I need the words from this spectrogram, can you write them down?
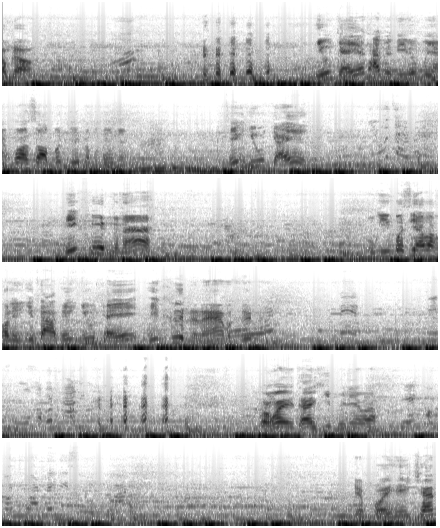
อคืนได้ซ้อมแล้วโอ้หิวใจแล้วถามไม่มีลูกไปยังพ่อซ้อมเมื่อคืนนะเมื่อคืนน่ะเพลงหิวใจหิวใจไหมเพลงขึ้นนะนะอุ้งอิงบ่เสียว่าเขาเล่นกีตาร์เพลงหิวใจ เพลงขึ้นนะนะเมื่อคืนน่ะเบ็ดบินหูกับว่าทันบอกว่าถ่ายคลิปให้แน่ว่าเลี้ยงของมันวันเลยที่ศูนย์วันอย่าปล่อยให้ฉัน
